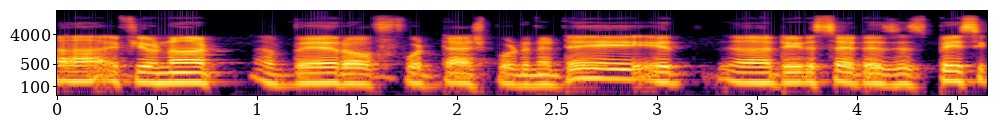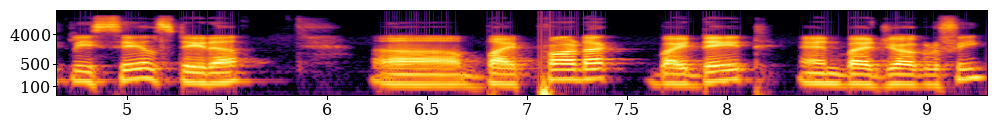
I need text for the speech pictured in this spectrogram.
Uh, if you're not aware of what dashboard in a day it, uh, data set is, it's basically sales data uh, by product, by date, and by geography.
